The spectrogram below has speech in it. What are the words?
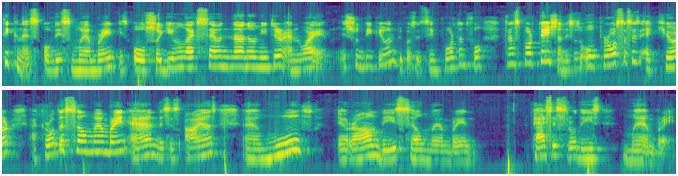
thickness of this membrane is also given like 7 nanometer and why it should be given because it's important for transportation. This is all processes occur across the cell membrane and this is ions uh, move around this cell membrane passes through this membrane.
